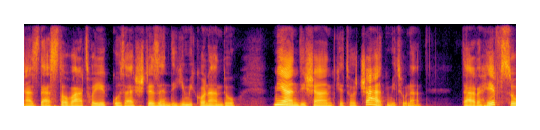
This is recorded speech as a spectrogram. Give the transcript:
از دستاوردهای گذشته زندگی می کنند و می اندیشند که تا چه حد می تونند در حفظ و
